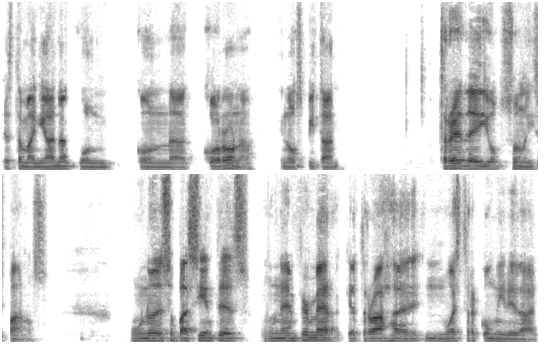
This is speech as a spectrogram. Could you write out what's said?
esta, mañana con, con corona en el hospital. Tres de ellos son hispanos. Uno de esos pacientes, una enfermera que trabaja en nuestra comunidad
